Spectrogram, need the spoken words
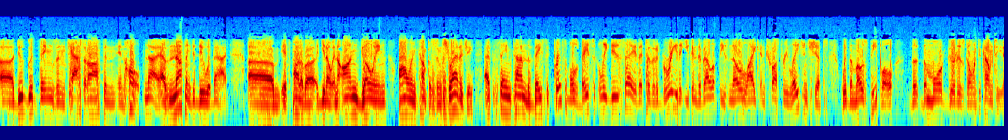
uh, do good things and cast it off in, in hope. No, it has nothing to do with that. Um, it's part of a, you know, an ongoing, all-encompassing strategy. At the same time, the basic principles basically do say that to the degree that you can develop these know, like, and trust relationships with the most people, the, the more good is going to come to you.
